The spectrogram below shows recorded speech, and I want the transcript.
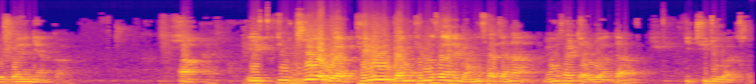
여기 뭐였니, 아까? 아, 이 지금 주어가 뭐야? 대명, 명, 대명사가 아니라 명사잖아. 명사일 때 어디로 간다? 이 뒤로 가죠.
